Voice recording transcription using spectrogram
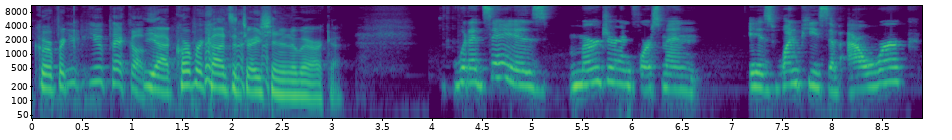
corporate you, you pick up. Yeah, corporate concentration in America. What I'd say is merger enforcement is one piece of our work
